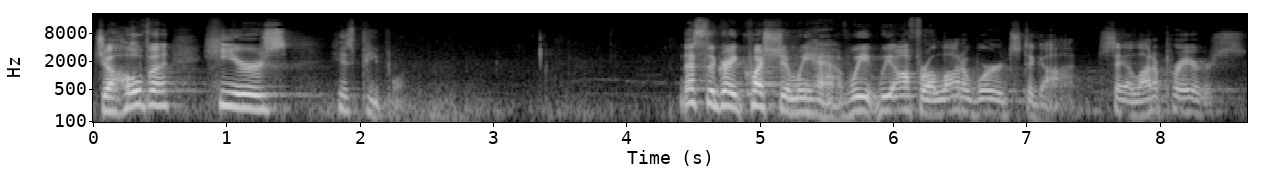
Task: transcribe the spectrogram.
Jehovah hears his people. That's the great question we have. We, we offer a lot of words to God, say a lot of prayers.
